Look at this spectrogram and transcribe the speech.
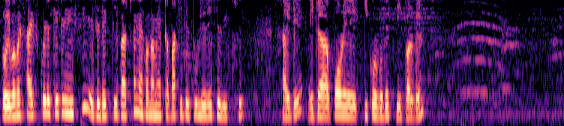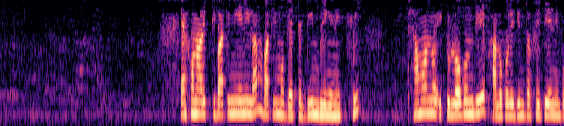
তো এইভাবে সাইজ করে কেটে নিচ্ছি এই যে দেখতেই পাচ্ছেন, এখন আমি একটা বাটিতে তুলে রেখে দিচ্ছি সাইডে এটা পরে কি করব দেখতেই পারবেন। এখন আরেকটি বাটি নিয়ে নিলাম। বাটির মধ্যে একটা ডিম ভেঙে নিচ্ছি। সামান্য একটু লবণ দিয়ে ভালো করে ডিমটা ফেটিয়ে নিব।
